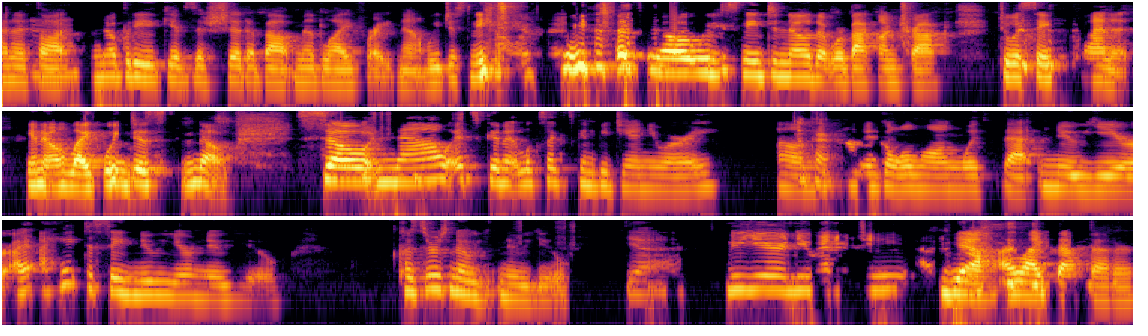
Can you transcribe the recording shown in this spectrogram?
and I thought mm-hmm. nobody gives a shit about midlife right now. We just need to, we just know we just need to know that we're back on track to a safe planet. You know, like we just know. So now it's gonna. It looks like it's gonna be January. Um, okay. To kind of go along with that new year. I, I hate to say new year, new you, because there's no new you. Yeah. New year, new energy. Yeah, I like that better.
